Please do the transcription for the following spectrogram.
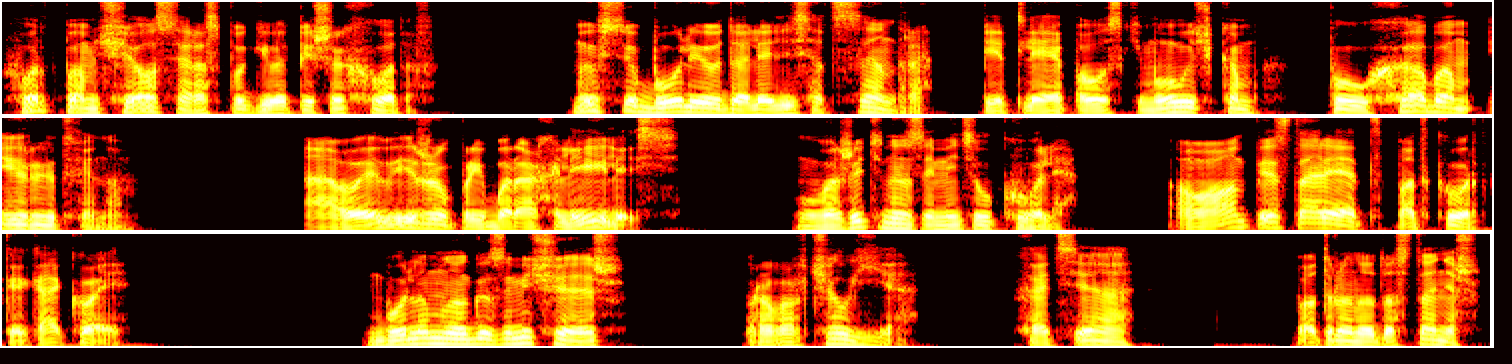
Форд помчался, распугивая пешеходов. Мы все более удалялись от центра, петляя по узким улочкам, по ухабам и рытвинам. А вы, вижу, прибарахлились, уважительно заметил Коля. Вон пистолет под курткой какой. Больно много замечаешь, проворчал я. Хотя патроны достанешь?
